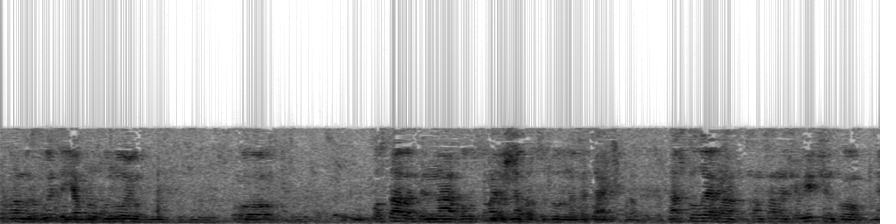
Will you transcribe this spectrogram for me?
з вами робити, я пропоную поставити на голосування одне процедурне питання. Наш колега Сан Саныч Омірченко е,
